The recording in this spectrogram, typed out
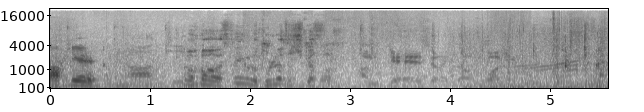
아 필. 아 피. 어, 스윙으로 돌려서 죽였어. 함께해서 영광이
